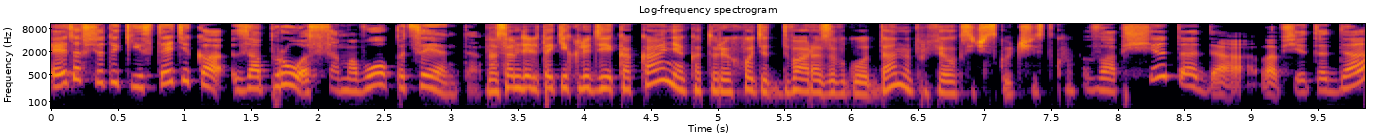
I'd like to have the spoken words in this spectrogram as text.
это все-таки эстетика, запрос самого пациента. На самом деле таких людей, как Аня, которые ходят два раза в год, да, на профилактическую чистку? Вообще-то да, вообще-то да,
